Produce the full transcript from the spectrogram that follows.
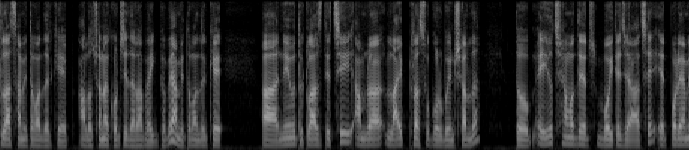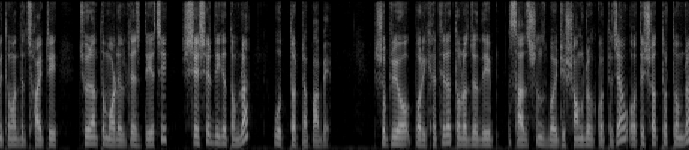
ক্লাস আমি তোমাদেরকে আলোচনা করছি ধারাবাহিকভাবে। আমি তোমাদেরকে নিয়মিত ক্লাস দিচ্ছি। আমরা লাইভ ক্লাসও করব ইনশাল্লাহ তো এই হচ্ছে আমাদের বইতে যা আছে। এরপরে আমি তোমাদের ছয়টি চূড়ান্ত মডেল টেস্ট দিয়েছি। শেষের দিকে তোমরা উত্তরটা পাবে। সুপ্রিয় পরীক্ষার্থীরা, তোমরা যদি সাজেশনস বইটি সংগ্রহ করতে চাও, অতি সত্বর তোমরা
